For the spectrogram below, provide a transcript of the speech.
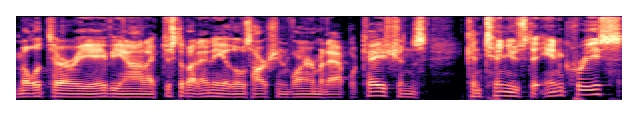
military, avionic, just about any of those harsh environment applications continues to increase.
